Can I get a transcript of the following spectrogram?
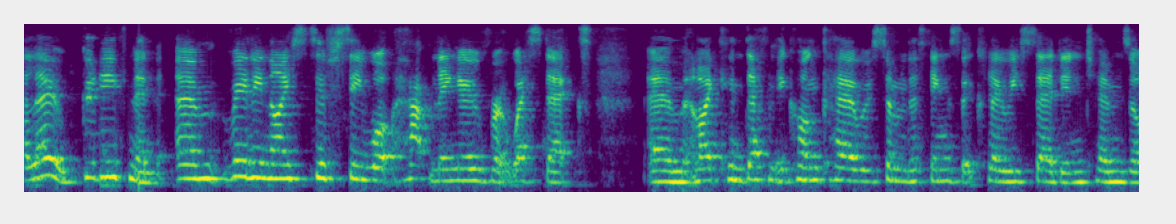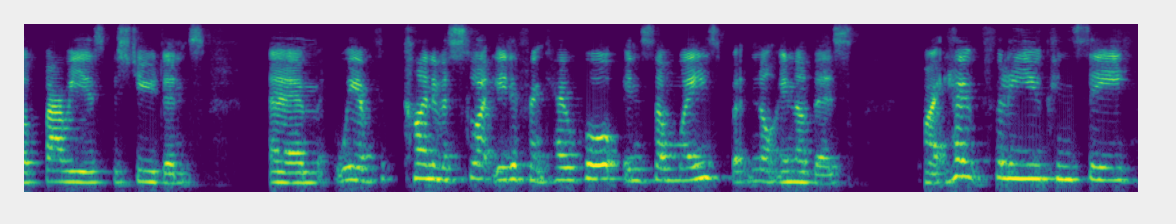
Hello, good evening. Um, really nice to see what's happening over at West Exe. Um, and I can definitely concur with some of the things that Chloe said in terms of barriers for students. Um, we have kind of a slightly different cohort in some ways, but not in others. Right, hopefully you can see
